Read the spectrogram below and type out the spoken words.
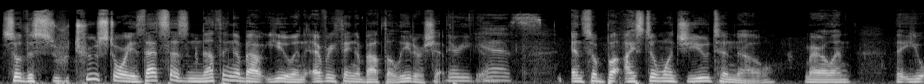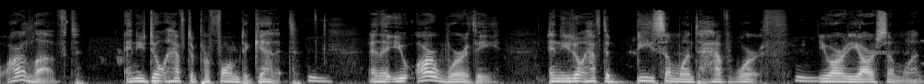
So the s- true story is that says nothing about you and everything about the leadership. There you go. Yes. And so, but I still want you to know, Marilyn, that you are loved and you don't have to perform to get it. Mm. And that you are worthy and you don't have to be someone to have worth. Mm. You already are someone.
